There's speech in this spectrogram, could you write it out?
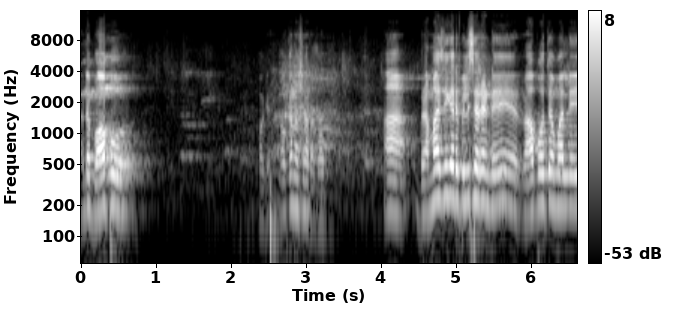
అంటే బాబు ఓకే ఒక నిమిషం రా బాబు. బ్రహ్మాజీ గారు పిలిచారండి. రాపోతే మళ్ళీ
